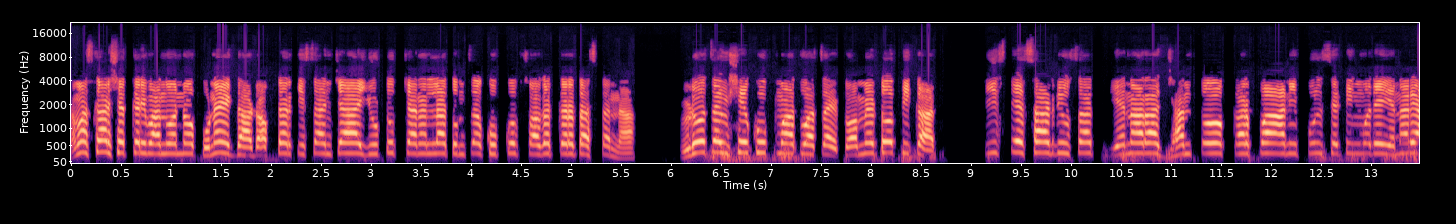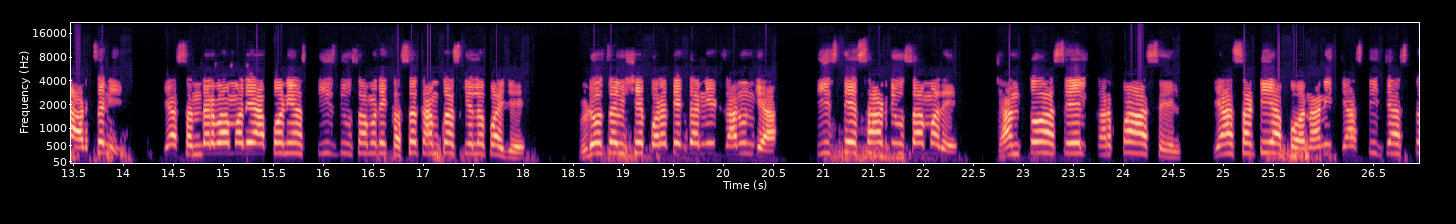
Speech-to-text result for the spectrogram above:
नमस्कार शेतकरी बांधवांनो पुन्हा एकदा डॉक्टर किसानच्या यूट्यूब चॅनलला तुमचं खूप खूप स्वागत करत असताना व्हिडिओचा विषय खूप महत्त्वाचा आहे. टोमॅटो पिकात तीस ते साठ दिवसात येणारा झांतो करपा आणि फुल सेटिंगमध्ये येणाऱ्या अडचणी या संदर्भामध्ये आपण या तीस दिवसामध्ये कसं कामकाज केलं पाहिजे? व्हिडिओचा विषय परत एकदा नीट जाणून घ्या. तीस ते साठ दिवसामध्ये झांतो असेल करपा असेल यासाठी आपण आणि जास्तीत जास्त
